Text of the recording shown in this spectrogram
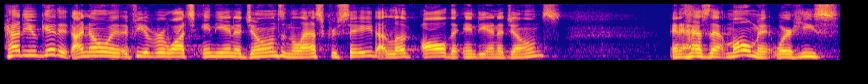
How do you get it? I know if you ever watch Indiana Jones and the Last Crusade, I love all the Indiana Jones. And it has that moment where he's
